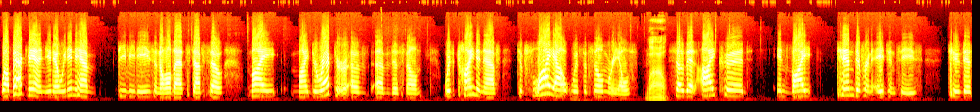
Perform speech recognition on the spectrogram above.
well back then, you know, we didn't have DVDs and all that stuff, so my my director of of this film was kind enough to fly out with the film reels. Wow. So that I could invite 10 different agencies to this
